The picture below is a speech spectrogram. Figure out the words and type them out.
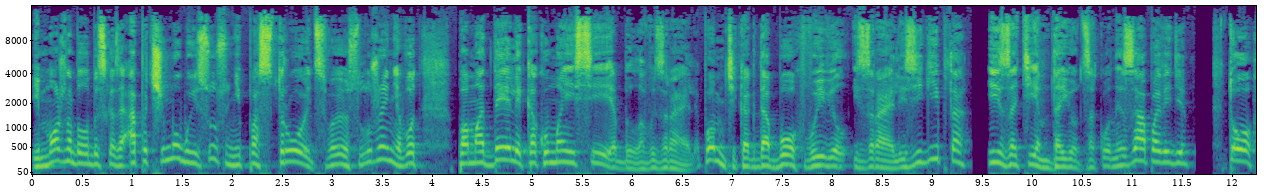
И можно было бы сказать, а почему бы Иисусу не построить свое служение вот по модели, как у Моисея было в Израиле? Помните, когда Бог вывел Израиль из Египта и затем дает законы заповеди, то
